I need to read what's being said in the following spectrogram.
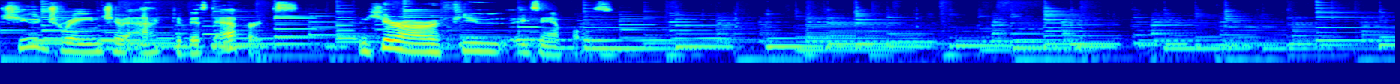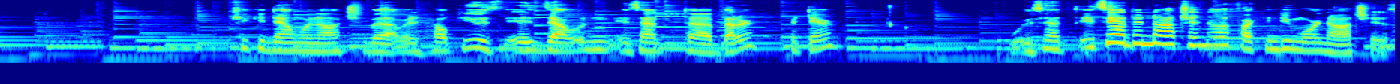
huge range of activist efforts. And here are a few examples. Kick it down one notch, but that would help you. Is, is that one? Is that uh, better right there? Is that is that a notch enough? I can do more notches.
